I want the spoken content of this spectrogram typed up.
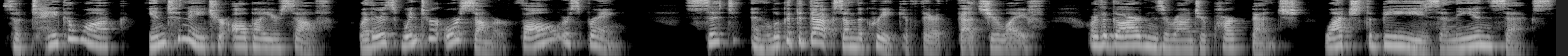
So take a walk into nature all by yourself, whether it's winter or summer, fall or spring. Sit and look at the ducks on the creek if that's your life, or the gardens around your park bench. Watch the bees and the insects.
